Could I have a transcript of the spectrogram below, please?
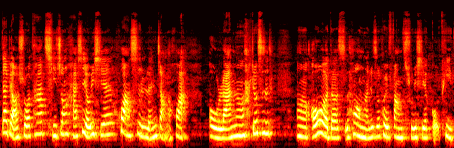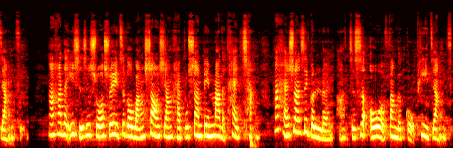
代表说他其中还是有一些话是人讲的话。偶然呢，就是嗯，偶尔的时候呢，就是会放出一些狗屁这样子。那他的意思是说，所以这个王少香还不算被骂的太惨，他还算是个人啊，只是偶尔放个狗屁这样子。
